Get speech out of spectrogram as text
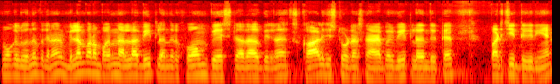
உங்களுக்கு வந்து பார்த்தீங்கன்னா விளம்பரம் பார்க்கணும் நல்லா வீட்டில் இருந்துட்டு ஹோம் பேஸ்ட் அதாவது பார்த்தீங்கன்னா காலேஜ் ஸ்டூடெண்ட்ஸ் நிறைய பேர் வீட்டில் இருந்துட்டு படிச்சுட்டு இருக்கிறீங்க.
